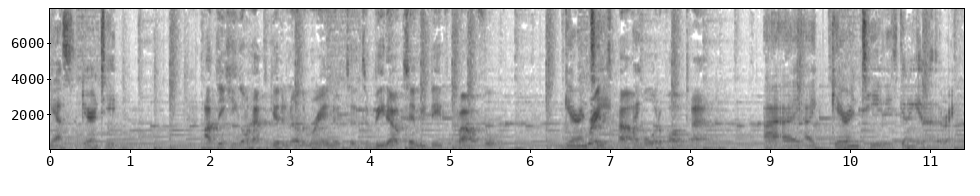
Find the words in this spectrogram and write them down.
yes, guaranteed. I think he gonna have to get another ring to, to, to beat out Timmy D for power forward. Guaranteed. Greatest power I, forward of all time. I, I, I guarantee you he's gonna get another ring.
